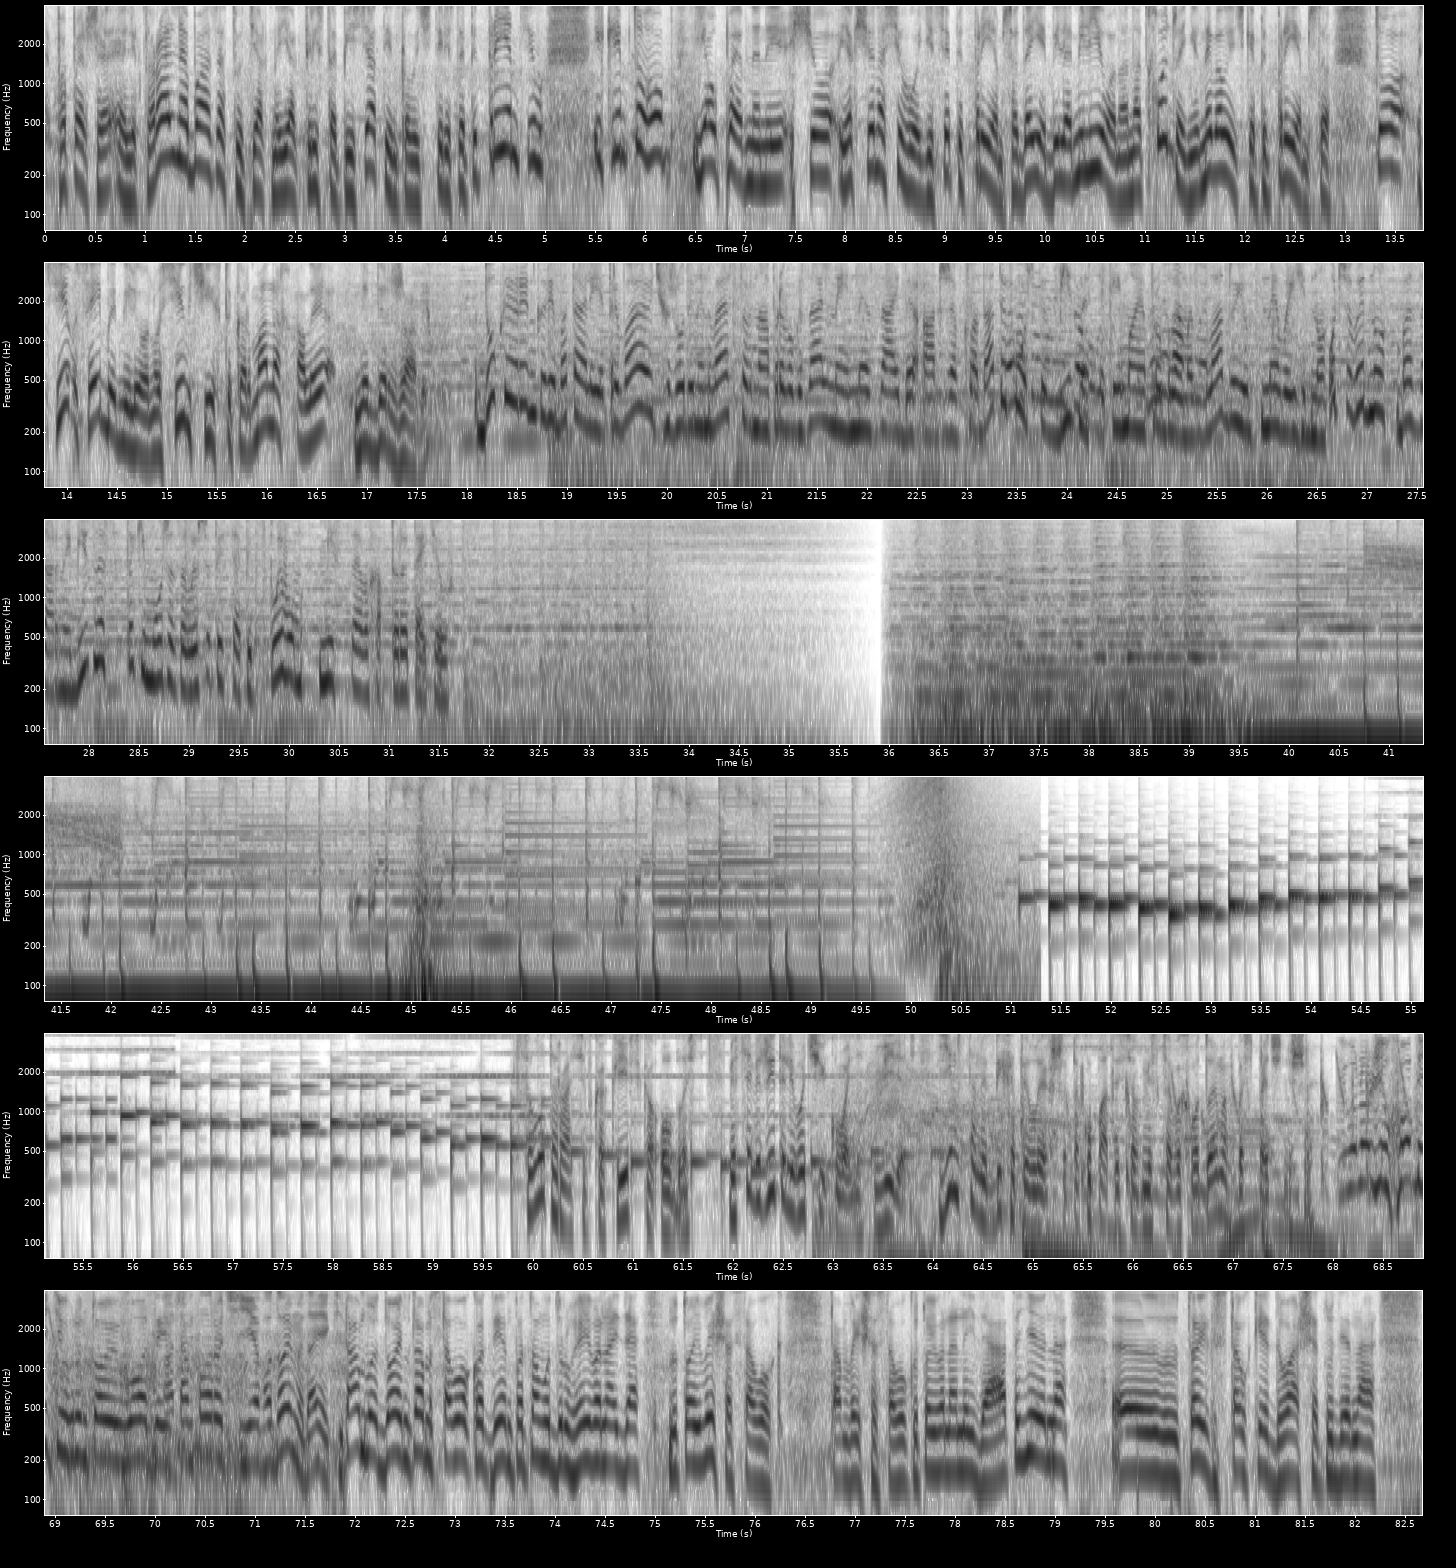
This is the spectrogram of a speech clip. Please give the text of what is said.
по-перше, електоральна база, тут як не як 350, інколи 400 підприємців. І крім того, я впевнений, що якщо на сьогодні це підприємство дає біля мільйона надходжень, невеличке підприємство, то ці, цей би мільйон осів в чиїх-то карманах, але не в державі. Доки ринкові баталії тривають, жоден інвестор на привокзальний не зайде, адже вкладати кошти в бізнес, який має проблеми з владою, невигідно. Очевидно, базарний бізнес так і може залишитися під впливом місцевих авторитетів. Село Тарасівка, Київська область. Місцеві жителі в очікуванні вірять, їм стане дихати легше та купатися в місцевих водоймах безпечніше. І воно вже входить у ґрунтові води. А там поруч є водойми, да, які Там водойм, там ставок один, потім у другий вона йде. Ну той вище ставок, там вище ставок, у той вона не йде. А тоді на е, той ставки два ще туди на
